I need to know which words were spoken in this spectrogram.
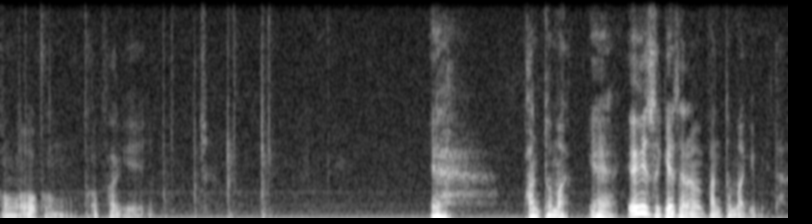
050 곱하기 예 반토막 예 여기서 계산하면 반토막입니다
